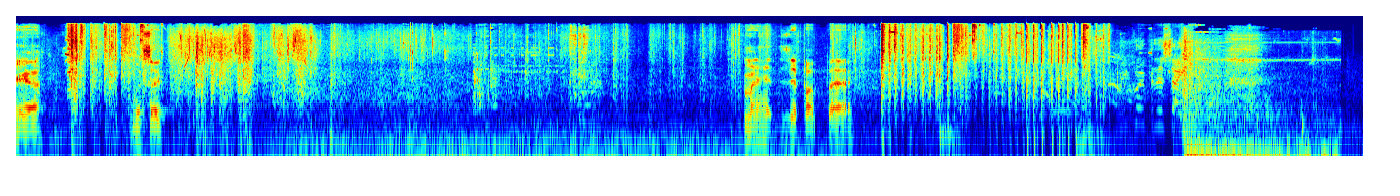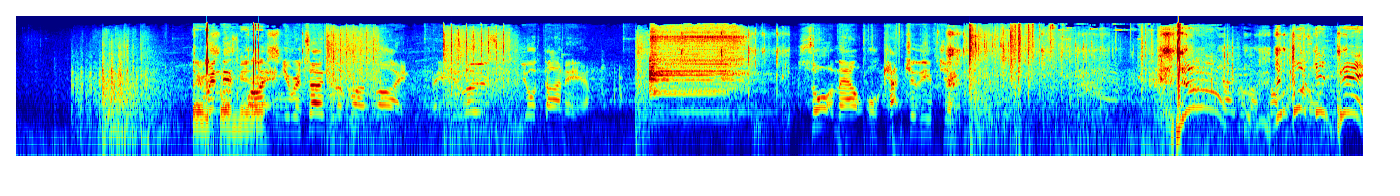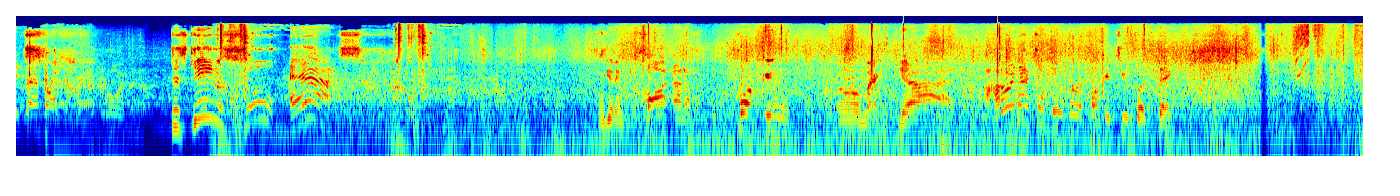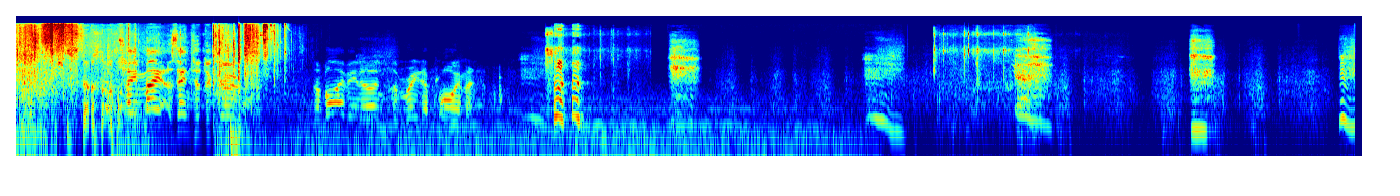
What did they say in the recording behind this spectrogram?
Yeah. Looks like I'm gonna hit zip up there. Regroup in the safe. 34 Win this fight meters. and you return to the front line. But if you lose, you're done here. Sort them out or capture the objective. This game is so ass! I'm getting caught on a fucking... Oh my god. How do I not jump over a fucking two foot thing? Teammate has entered the gulag. Surviving earns them redeployment.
